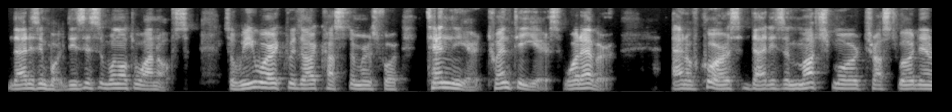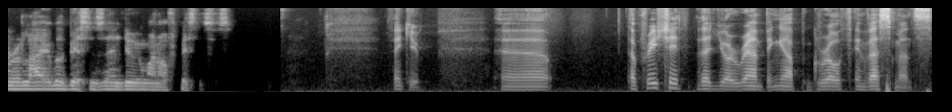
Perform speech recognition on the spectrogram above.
That is important. This is not one-offs. So we work with our customers for 10 years, 20 years, whatever. And of course, that is a much more trustworthy and reliable business than doing one-off businesses. Thank you. Uh, appreciate that you're ramping up growth investments,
